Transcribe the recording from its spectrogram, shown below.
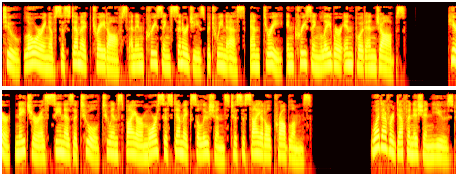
2 lowering of systemic trade-offs and increasing synergies between S, and 3 increasing labor input and jobs. Here, nature is seen as a tool to inspire more systemic solutions to societal problems. Whatever definition used,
